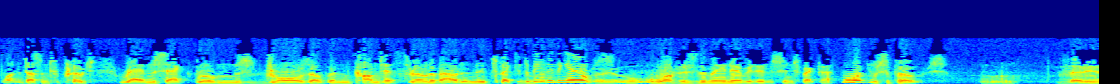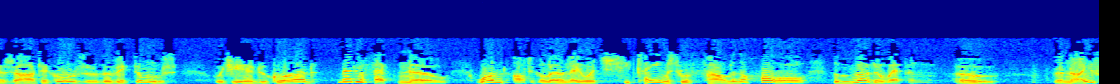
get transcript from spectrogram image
One doesn't approach ransacked rooms, drawers open, contents thrown about, and expect it to be anything else. Uh, what is the main evidence, Inspector? What do you suppose? Various articles of the victims which he had acquired? Matter of fact, no. One article only, which he claims to have found in the hall. The murder weapon. Oh, the knife?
